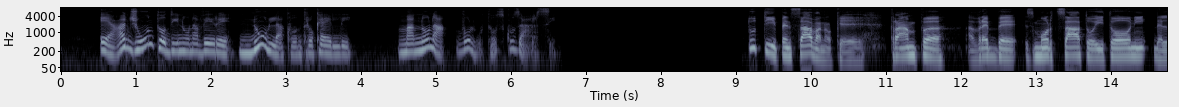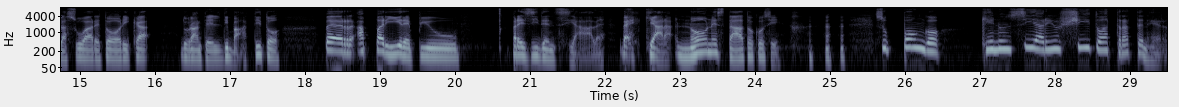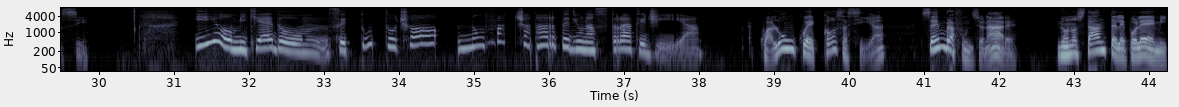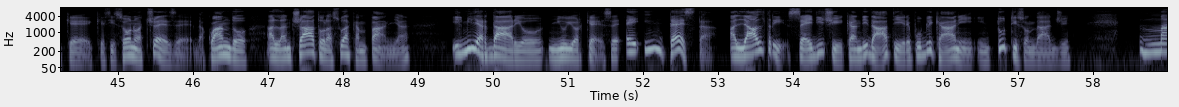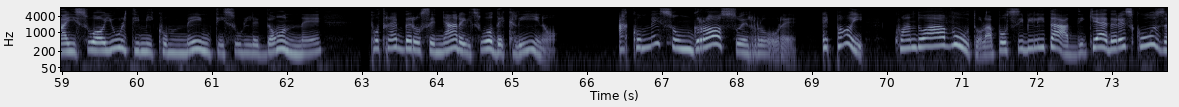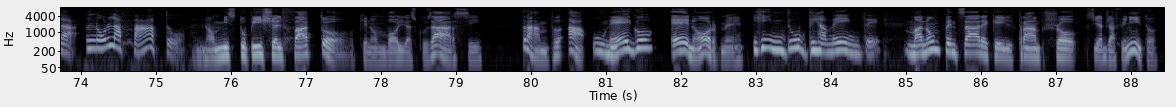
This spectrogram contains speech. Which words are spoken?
e ha aggiunto di non avere nulla contro Kelly, ma non ha voluto scusarsi. Tutti pensavano che Trump avrebbe smorzato i toni della sua retorica durante il dibattito per apparire più presidenziale. Beh, Chiara, non è stato così. Suppongo che non sia riuscito a trattenersi. Io mi chiedo mm, se tutto ciò non faccia parte di una strategia. Qualunque cosa sia, sembra funzionare. Nonostante le polemiche che si sono accese da quando ha lanciato la sua campagna, il miliardario newyorkese è in testa agli altri 16 candidati repubblicani in tutti i sondaggi. Ma i suoi ultimi commenti sulle donne potrebbero segnare il suo declino. Ha commesso un grosso errore e poi, quando ha avuto la possibilità di chiedere scusa, non l'ha fatto. Non mi stupisce il fatto che non voglia scusarsi. Trump ha un ego enorme. Indubbiamente. Ma non pensare che il Trump Show sia già finito.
